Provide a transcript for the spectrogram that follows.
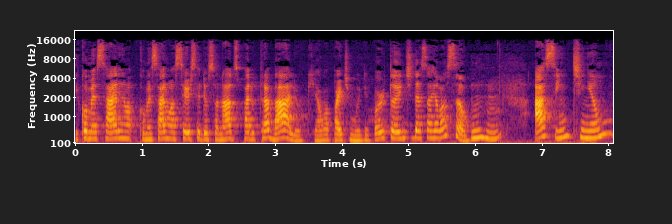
e começaram, começaram a ser selecionados para o trabalho, que é uma parte muito importante dessa relação. Uhum. Assim, tinham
